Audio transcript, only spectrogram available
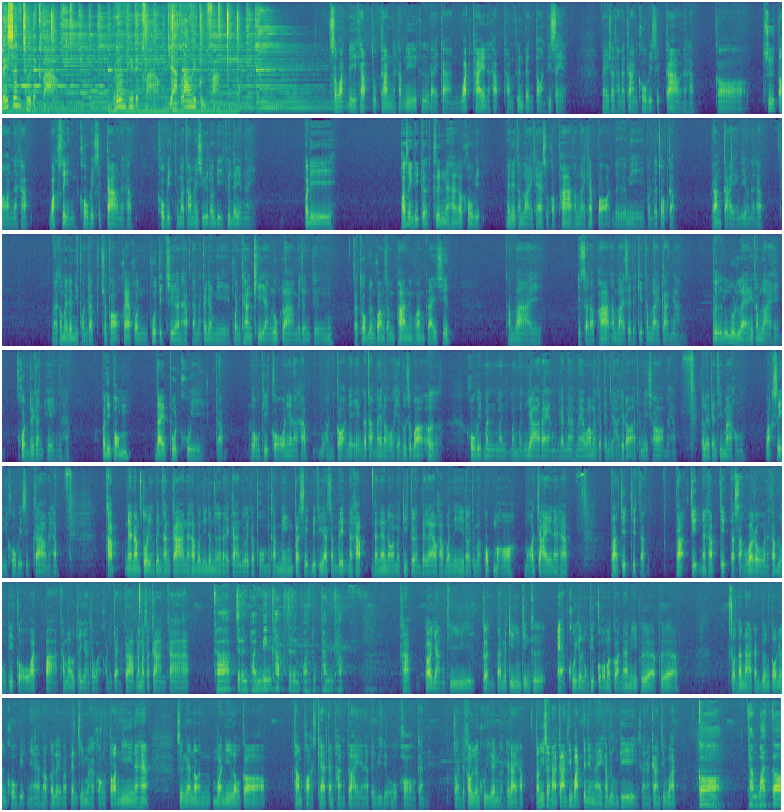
Listen to the Cloud เรื่องที่ The Cloud อยากเล่าให้คุณฟัง สวัสดีครับทุกท่านนะครับ นี่คือรายการวัดไข้นะครับทำขึ้นเป็นตอนพิเศษ ในสถานการณ์โควิด -19 นะครับ ก็ชื่อตอนนะครับ วัคซีนโควิด -19 นะครับโควิดจะมาทำให้ชีวิตเราดีขึ้นได้ยังไง พอดี เพราะสิ่งที่เกิดขึ้นนะฮะก็โควิด ไม่ได้ทำลายแค่สุขภาพทำลายแค่ปอด หรือมีผลกระทบกับ ร่างกายอย่างเดียวนะครับ แล้วก็ไม่ได้มีผลกับเฉพาะแค่คนผู้ติดเชื้อนะครับ แต่มันก็ยังมีผลข้างเคียงลุกลามไปจนถึงกระทบเรื่องความสัมพันธ์ ความใกล้ชิดทำลายอิสรภาพทำลายเศรษฐกิจทำลายการงาน หรือรุนแรงที่ทำลายคนด้วยกันเองนะครับพอดีผมได้พูดคุยกับหลวงพี่โกเนี่ยแหละครับ วันก่อนเนี่ยเองก็ทำให้เราเห็นรู้สึกว่า เออ โควิดมันมันมันเหมือนยาแรงเหมือนกันนะ แม้ว่ามันจะเป็นยาที่เราอาจจะไม่ชอบนะครับ ก็เลยเป็นที่มาของวัคซีนโควิด -19 นะครับครับแนะนำตัวอย่างเป็นทางการนะครับ วันนี้ดำเนินรายการโดยกับผมครับเม้งประสิทธิ์วิทยาสัมฤทธิ์นะครับและแน่นอนเมื่อกี้เกินไปแล้วครับ วันนี้เราจะมาพบหมอหมอใจนะครับ พระจิตจิตตพระจิตนะครับ จิตตสังวโรนะครับหลวงพี่โกวัดป่าธรรมอุทยานจังหวัดขอนแก่นกราบนมัสการครับ ครับ เจริญพรเม้งครับ เจริญพรทุกท่านครับ ครับ ก็อย่างที่เกินไปเมื่อกี้จริง ๆ คือแอบคุยกับหลวงพี่โกมาก่อนหน้านี้เพื่อเพื่อสนทนากันเบื้องต้นเรื่องโควิดนะฮะเราก็เลยมาเป็นที่มาของตอนนี้นะฮะ ซึ่งแน่นอนวันนี้เราก็ทำพอดแคสต์กันทางไกลนะเป็นวิดีโอคอลกัน ก่อนจะเข้าเรื่องคุยเล่นก่อนก็ได้ครับ ตอนนี้สถานการณ์ที่วัดเป็นยังไงครับหลวงพี่สถานการณ์ที่วัด ก็ทางวัดก็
